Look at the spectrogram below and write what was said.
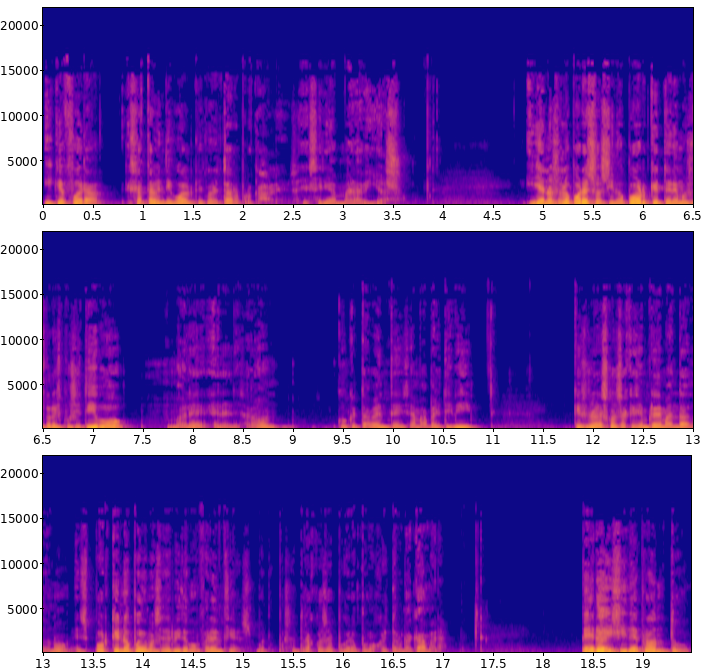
Y que fuera exactamente igual que conectarlo por cable. sería maravilloso. Y ya no solo por eso, sino porque tenemos otro dispositivo, ¿vale? En el salón, concretamente, se llama Apple TV, que es una de las cosas que siempre he demandado, ¿no? Es por qué no podemos hacer videoconferencias. Bueno, pues entre otras cosas porque no podemos conectar una cámara. Pero ¿y si de pronto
